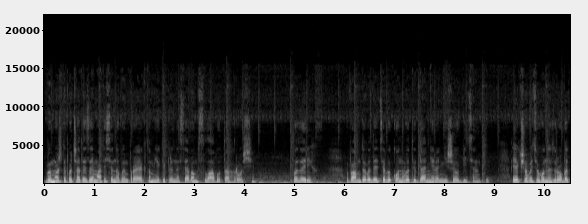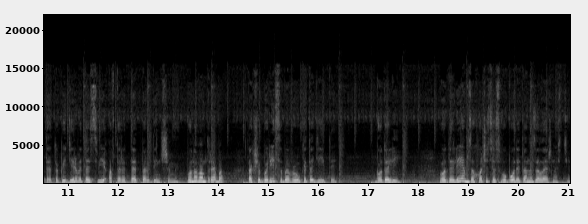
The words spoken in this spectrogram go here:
Ви можете почати займатися новим проєктом, який принесе вам славу та гроші. Козиріг. Вам доведеться виконувати дані раніше обіцянки. А якщо ви цього не зробите, то підірвете свій авторитет перед іншими. Воно вам треба? Так що беріть себе в руки та дійте. Водолій. Водоліям захочеться свободи та незалежності,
